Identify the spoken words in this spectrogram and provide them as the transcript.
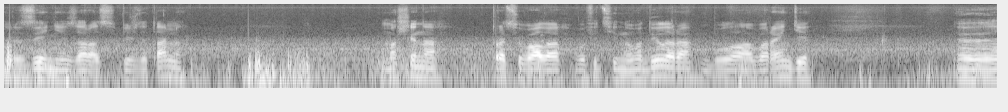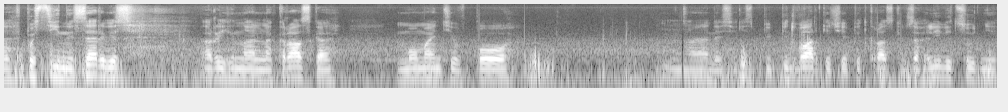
По резині зараз більш детально. Машина працювала в офіційного дилера, була в оренді. Е, постійний сервіс, оригінальна краска, моментів по е, десь якісь підварки чи підкраски взагалі відсутні.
